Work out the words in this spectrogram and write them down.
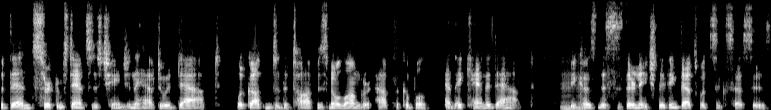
But then circumstances change and they have to adapt. What got them to the top is no longer applicable, and they can't adapt mm-hmm. because this is their nature. They think that's what success is,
